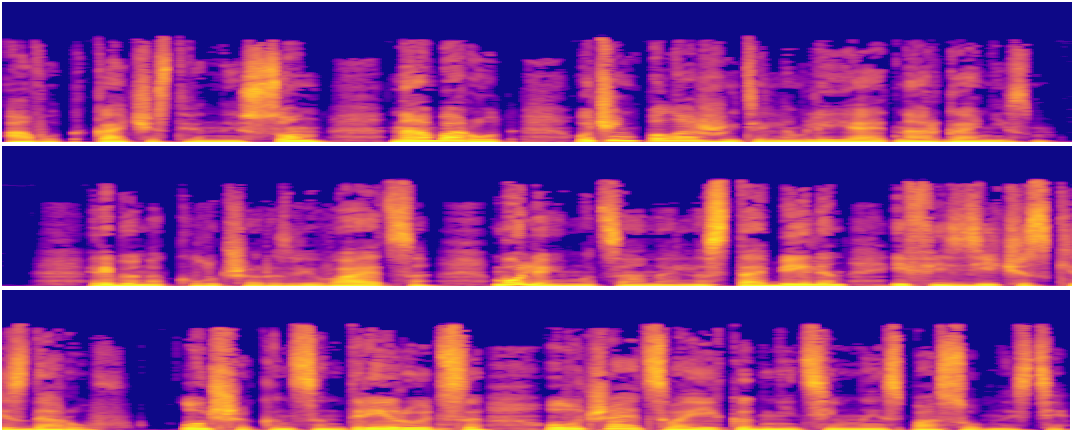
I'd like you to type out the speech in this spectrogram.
А вот качественный сон, наоборот, очень положительно влияет на организм. Ребенок лучше развивается, более эмоционально стабилен и физически здоров. Лучше концентрируется, улучшает свои когнитивные способности,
